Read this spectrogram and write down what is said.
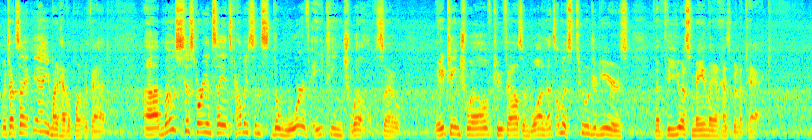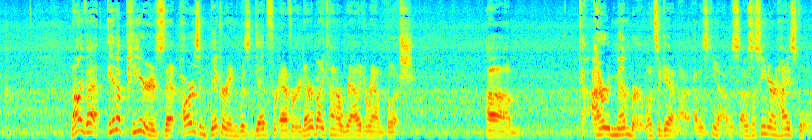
which I'd say, yeah, you might have a point with that. Uh, most historians say it's probably since the War of 1812. So, 1812, 2001, that's almost 200 years that the U.S. mainland has been attacked. Not only that, it appears that partisan bickering was dead forever, and everybody kind of rallied around Bush. Um, I remember once again, I, I was you know I was I was a senior in high school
